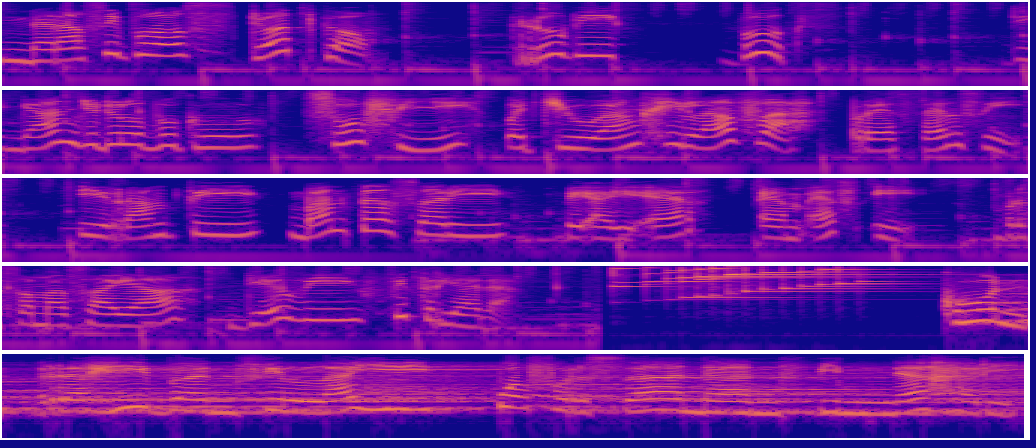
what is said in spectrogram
narasipos.com Rubik Books. Dengan judul buku Sufi Pejuang Khilafah Presensi Iranti Mantasari BIR MSI bersama saya Dewi Fitriana. Kun rahiban fillayi wa fursanan finnahari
